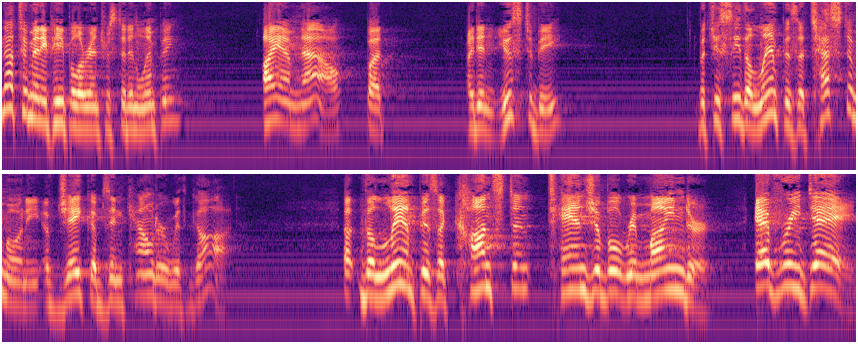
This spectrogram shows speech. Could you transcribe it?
Not too many people are interested in limping. I am now, but I didn't used to be. But you see, the limp is a testimony of Jacob's encounter with God. Uh, the limp is a constant, tangible reminder every day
